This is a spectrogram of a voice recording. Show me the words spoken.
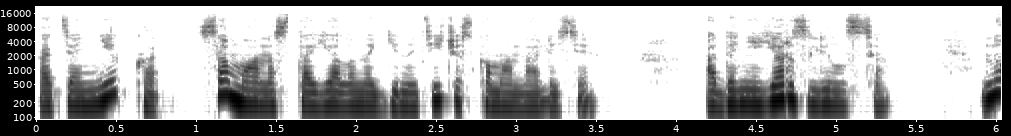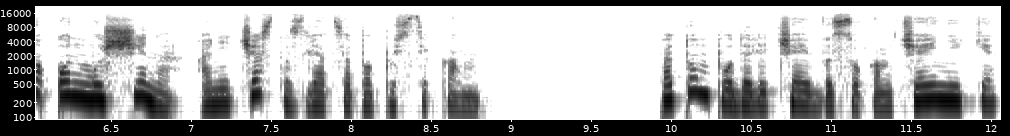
хотя Нека — Сама настояла на генетическом анализе. А Данияр злился. Но он мужчина, они часто злятся по пустякам. Потом подали чай в высоком чайнике,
